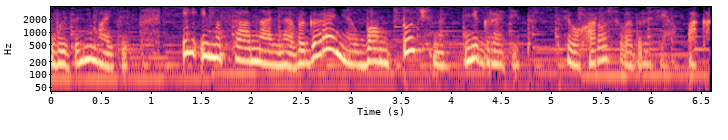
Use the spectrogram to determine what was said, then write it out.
вы занимаетесь. И эмоциональное выгорание вам точно не грозит. Всего хорошего, друзья. Пока.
